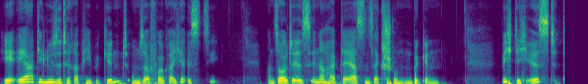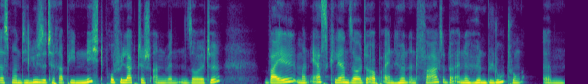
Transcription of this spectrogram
Je eher die Lysetherapie beginnt, umso erfolgreicher ist sie. Man sollte es innerhalb der ersten sechs Stunden beginnen. Wichtig ist, dass man die Lysetherapie nicht prophylaktisch anwenden sollte, weil man erst klären sollte, ob ein Hirninfarkt oder eine Hirnblutung ähm,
